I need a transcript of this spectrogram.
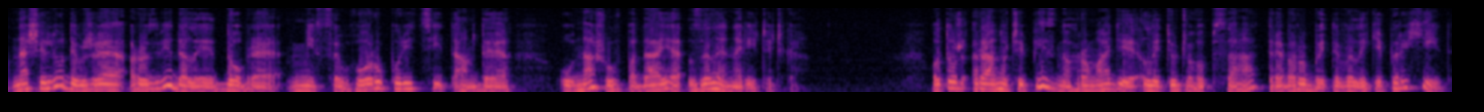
Наші люди вже розвідали добре місце вгору по ріці, там, де у нашу впадає зелена річечка. Отож рано чи пізно громаді летючого пса треба робити великий перехід.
